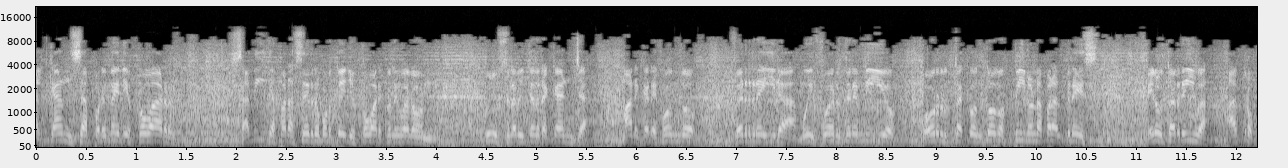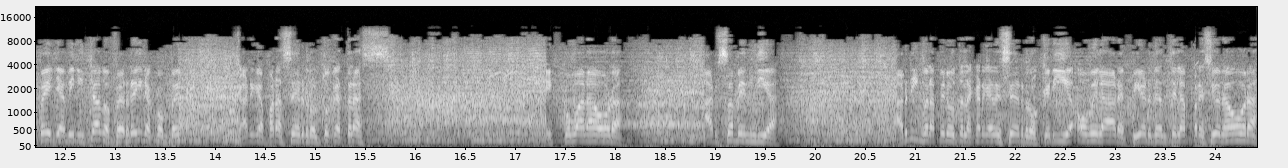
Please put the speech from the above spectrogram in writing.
alcanza por el medio Escobar, Salida para Cerro Porteño, Escobar con el balón. Cruza la mitad de la cancha. Marca de fondo Ferreira. Muy fuerte el envío. Corta con todo Espínola para el 3. Pelota arriba. Atropella habilitado Ferreira con Carga para Cerro. Toca atrás. Escobar ahora. Arzamendia. Arriba la pelota, la carga de Cerro. Quería Ovelar. Pierde ante la presión ahora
